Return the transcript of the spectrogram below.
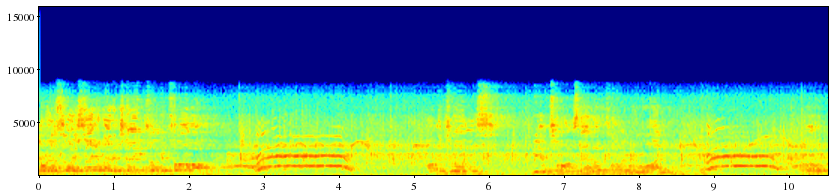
Alright, so say hello to James on guitar. on the drums, we have Tom's now, time everyone. Oh.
